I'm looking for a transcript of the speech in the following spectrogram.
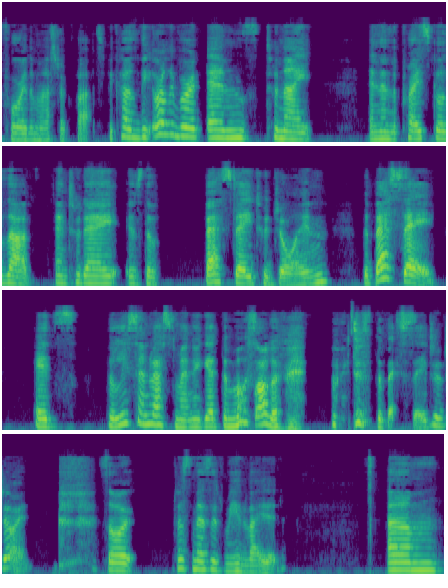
for the masterclass because the early bird ends tonight and then the price goes up and today is the best day to join. The best day. It's the least investment. You get the most out of it, which is the best day to join. So just message me invited. Um,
